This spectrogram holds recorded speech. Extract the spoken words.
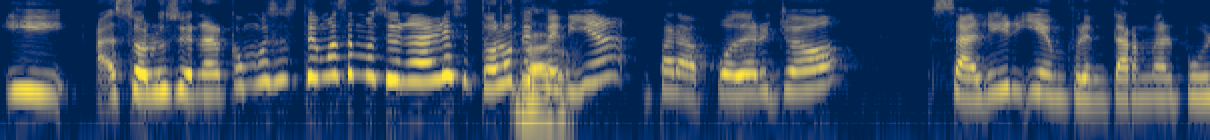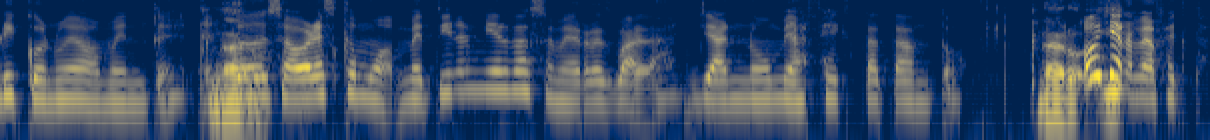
y a solucionar como esos temas emocionales y todo lo que Claro. tenía para poder yo salir y enfrentarme al público nuevamente. Claro. Entonces ahora es como, me tiran mierda, se me resbala, ya no me afecta tanto. Claro. O y ya no me afecta.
